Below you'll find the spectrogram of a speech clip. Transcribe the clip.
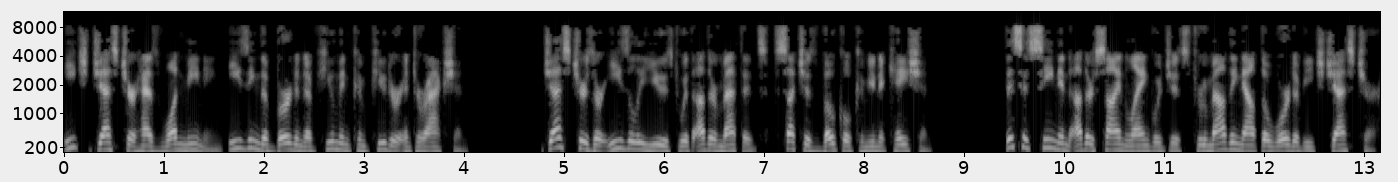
Each gesture has one meaning, easing the burden of human-computer interaction. Gestures are easily used with other methods, such as vocal communication. This is seen in other sign languages through mouthing out the word of each gesture.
